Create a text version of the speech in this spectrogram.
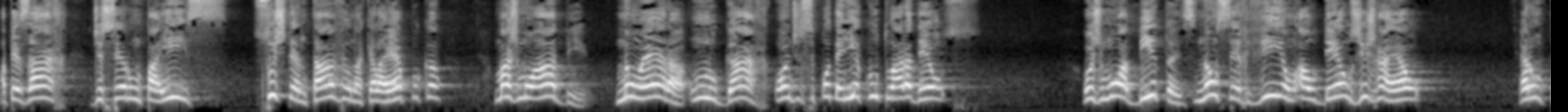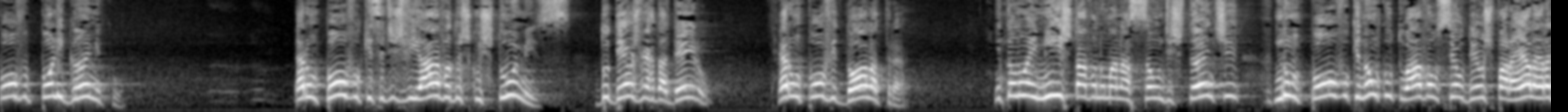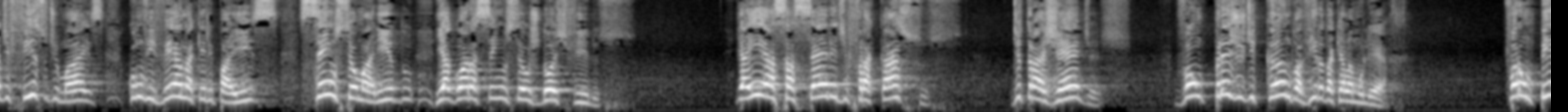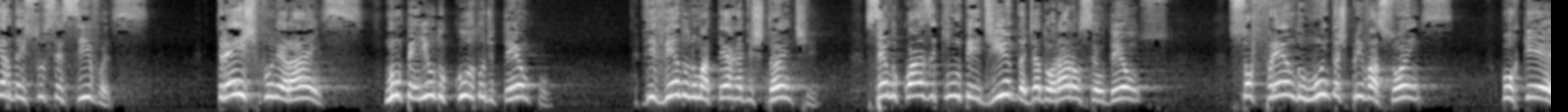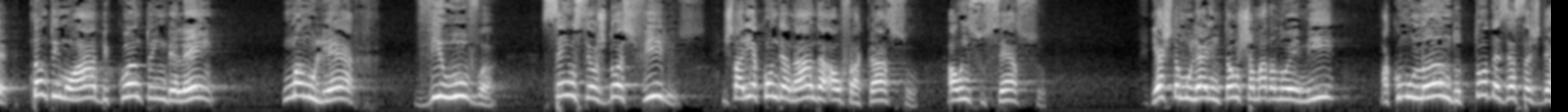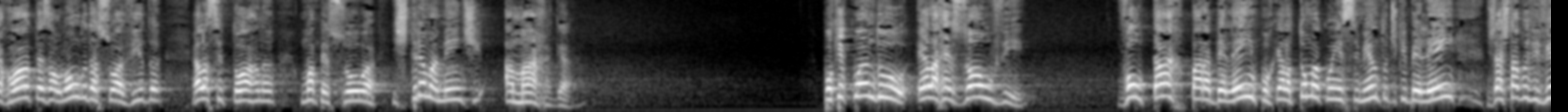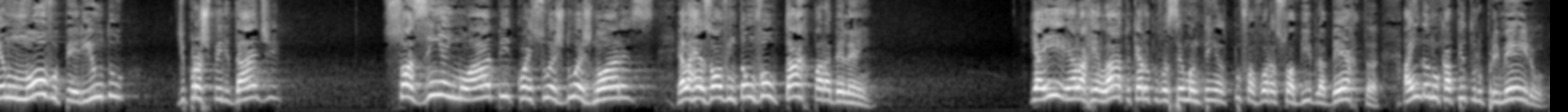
apesar de ser um país sustentável naquela época, mas Moabe não era um lugar onde se poderia cultuar a Deus. Os moabitas não serviam ao Deus de Israel. Era um povo poligâmico. Era um povo que se desviava dos costumes do Deus verdadeiro. Era um povo idólatra. Então Noemi estava numa nação distante, num povo que não cultuava o seu Deus. Para ela era difícil demais conviver naquele país, sem o seu marido e agora sem os seus dois filhos. E aí essa série de fracassos, de tragédias, vão prejudicando a vida daquela mulher. Foram perdas sucessivas. Três funerais, num período curto de tempo, vivendo numa terra distante, sendo quase que impedida de adorar ao seu Deus, sofrendo muitas privações, porque tanto em Moabe quanto em Belém, uma mulher viúva, sem os seus dois filhos, estaria condenada ao fracasso, ao insucesso. E esta mulher, então, chamada Noemi, acumulando todas essas derrotas ao longo da sua vida, ela se torna uma pessoa extremamente amarga. Porque quando ela resolve voltar para Belém, porque ela toma conhecimento de que Belém já estava vivendo um novo período de prosperidade, sozinha em Moabe, com as suas duas noras, ela resolve então voltar para Belém. E aí ela relata, quero que você mantenha, por favor, a sua Bíblia aberta, ainda no capítulo 1,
